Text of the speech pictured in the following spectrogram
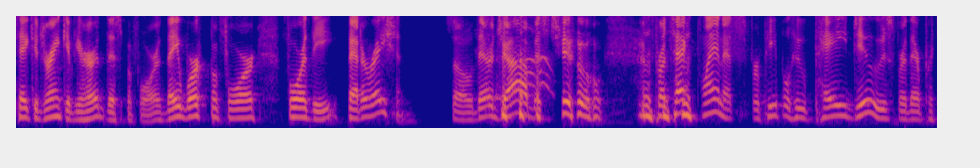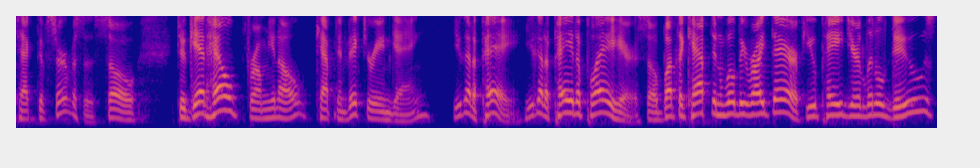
take a drink if you heard this before. They work before for the Federation. So their job is to protect planets for people who pay dues for their protective services. So to get help from, you know, Captain Victory and gang, you got to pay. You got to pay to play here. So but the captain will be right there. If you paid your little dues,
